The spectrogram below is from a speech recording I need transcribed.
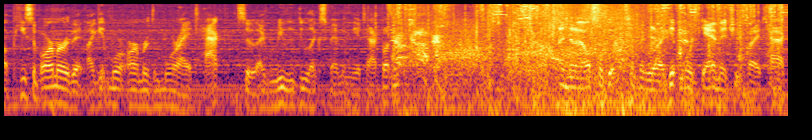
a piece of armor that I get more armor the more I attack, so I really do like spamming the attack button. And then I also get something where I get more damage if I attack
